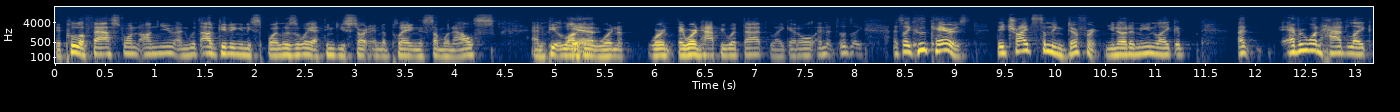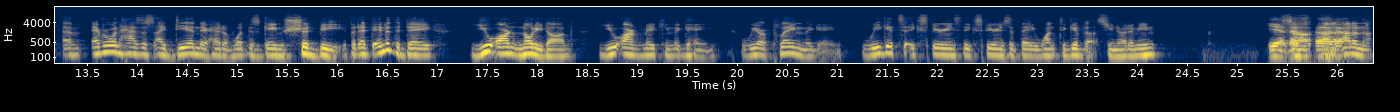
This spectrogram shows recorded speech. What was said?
they pull a fast one on you and without giving any spoilers away i think you start end up playing as someone else and people, a lot Yeah. of people weren't weren't they weren't happy with that like at all. And it like it's like who cares? They tried something different you know what i mean? Like uh, everyone had like uh, everyone has this idea in their head of what this game should be. But at the end of the day you aren't naughty dog. You aren't making the game. We are playing the game. We get to experience the experience that they want to give us you know what i mean? Yeah, so that's uh, I, I don't know.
